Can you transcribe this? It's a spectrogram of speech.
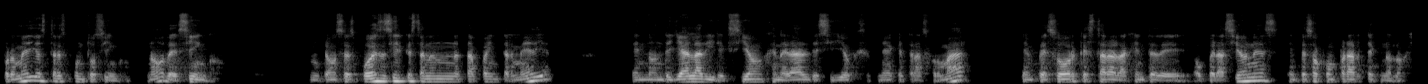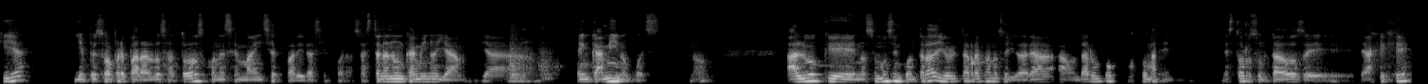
promedio es 3.5, ¿no? De 5. Entonces, puedes decir que están en una etapa intermedia, en donde ya la dirección general decidió que se tenía que transformar, empezó a orquestar a la gente de operaciones, empezó a comprar tecnología y empezó a prepararlos a todos con ese mindset para ir hacia afuera. O sea, están en un camino ya, ya en camino, pues, ¿no? Algo que nos hemos encontrado y ahorita Rafa nos ayudará a ahondar un poco más en estos resultados de, AGG,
